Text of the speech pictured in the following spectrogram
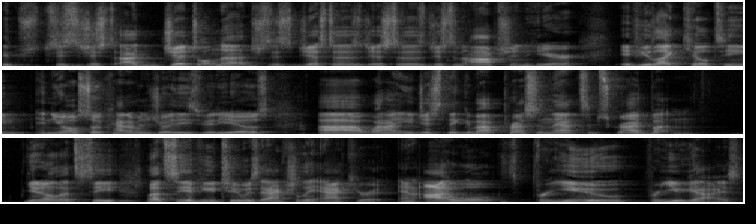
it's just just a gentle nudge. This just as just as just an option here. If you like Kill Team and you also kind of enjoy these videos, uh, why don't you just think about pressing that subscribe button? You know, let's see let's see if YouTube is actually accurate. And I will for you for you guys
